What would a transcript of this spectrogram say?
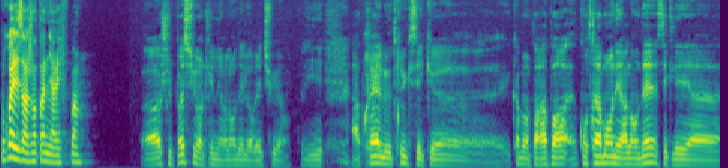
Pourquoi les Argentins n'y arrivent pas? Ah, Je suis pas sûr que les Néerlandais l'auraient tué. Hein. après, le truc, c'est que, comme par rapport, contrairement aux Néerlandais, c'est que les, euh,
